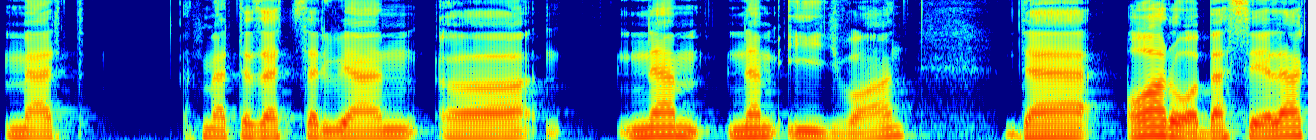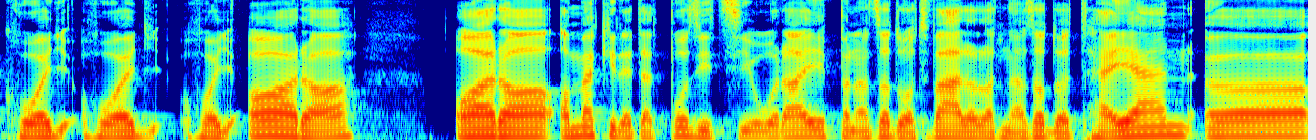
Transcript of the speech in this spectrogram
mert, mert ez egyszerűen nem, nem így van, de arról beszélek, hogy, hogy, hogy arra, arra a meghirdetett pozícióra éppen az adott vállalatnál, az adott helyen uh,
